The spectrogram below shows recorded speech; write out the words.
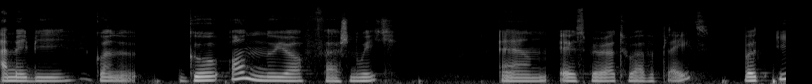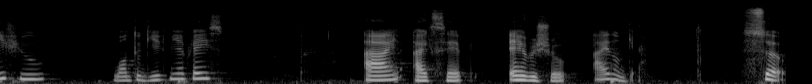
I may be gonna go on New York Fashion Week and aspire to have a place. But if you want to give me a place, I accept every show. I don't care. So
